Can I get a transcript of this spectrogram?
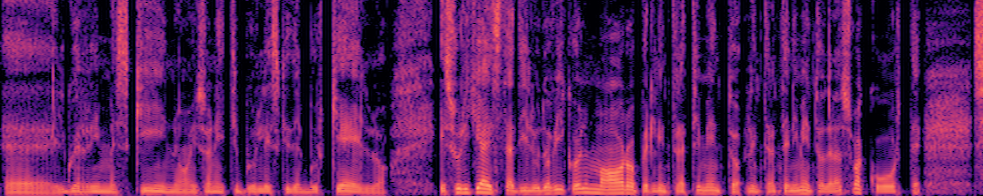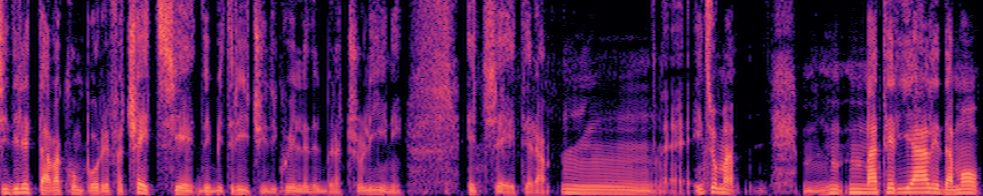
eh, il Guerrin Meschino, i sonetti burleschi del Burchiello e su richiesta di Ludovico il Moro per l'intrattenimento della sua corte si dilettava a comporre facezie debitrici di quelle del Bracciolini, eccetera. Mm, eh, insomma, materiale da mo-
